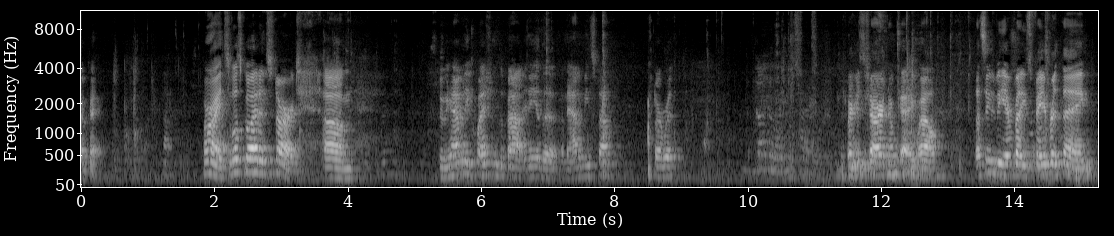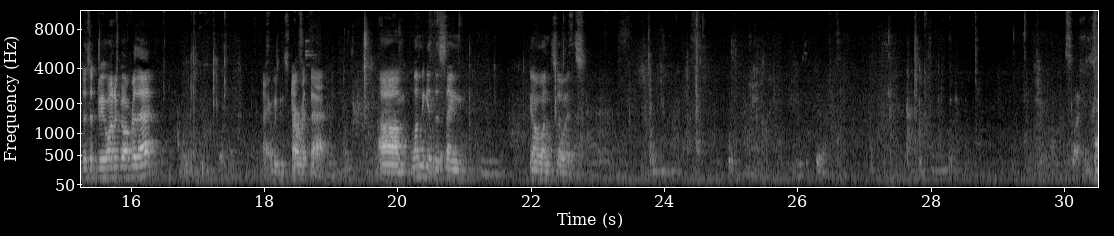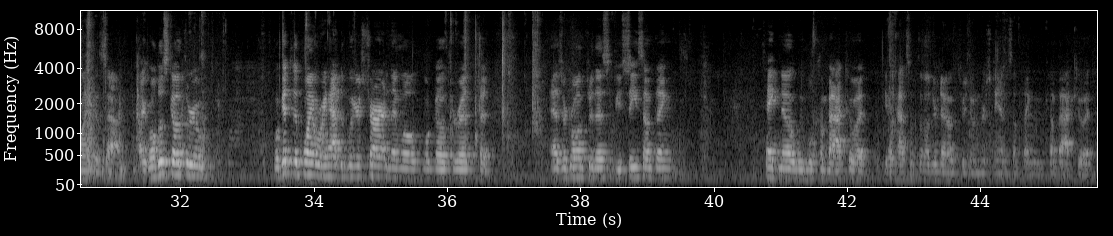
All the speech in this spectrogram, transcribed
Okay. All right, so let's go ahead and start. Um, do we have any questions about any of the anatomy stuff? to Start with. Biggest chart. Okay. Well, that seems to be everybody's favorite thing. Does it? Do we want to go over that? All right, we can start with that. Um, let me get this thing going so it's. So I can blank this out. All right, we'll just go through. We'll get to the point where we have the Wiggers chart, and then we'll we'll go through it. But as we're going through this, if you see something, take note. We will come back to it. If you don't have something your notes or you don't understand something, we come back to it.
